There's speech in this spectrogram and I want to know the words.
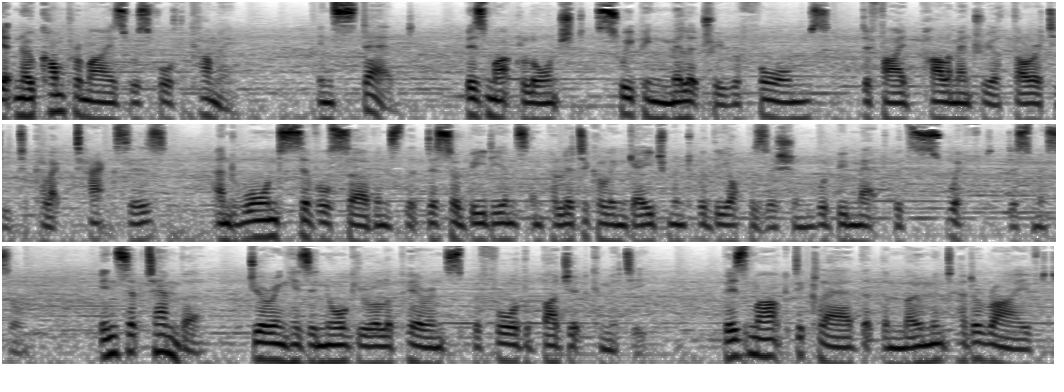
Yet no compromise was forthcoming. Instead, Bismarck launched sweeping military reforms, defied parliamentary authority to collect taxes, and warned civil servants that disobedience and political engagement with the opposition would be met with swift dismissal. In September, during his inaugural appearance before the Budget Committee, Bismarck declared that the moment had arrived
